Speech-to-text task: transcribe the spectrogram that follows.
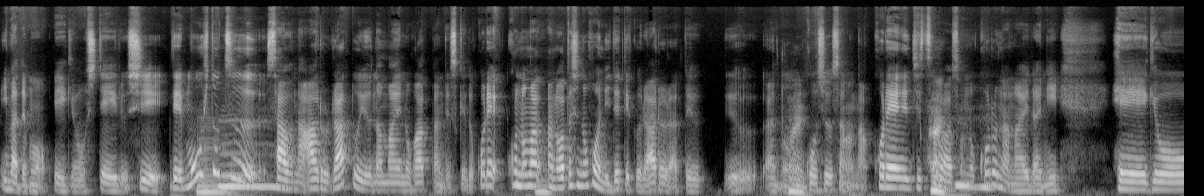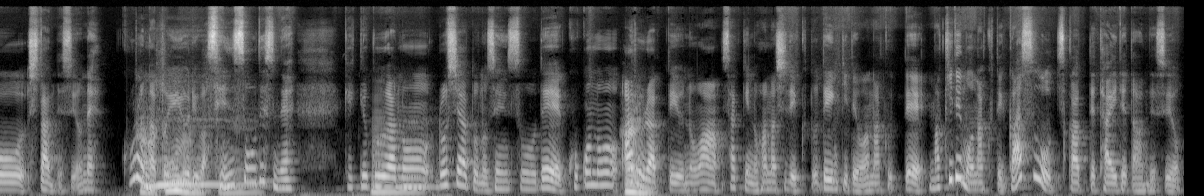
今でも営業しているしでもう一うん。つサウナアルラという名前のがあったんですけどこれこの,、まうんあの私の方に出てくるアルラといういうあの、はい。公衆サウナこれ実はそのはいコロナの間に閉業したんですよね。コロナというよりは戦争ですね。結局あのロシアとの戦争でここのアルラっていうのは、さっきの話でいくと電気ではなくて薪でもなくてガスを使って炊いてたんですよ。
